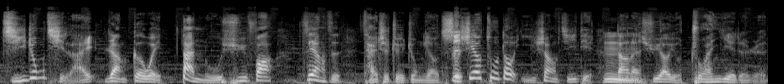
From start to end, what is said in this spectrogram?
集中起来，让各位弹无虚发，这样子才是最重要的。是，可是要做到以上几点，嗯、当然需要有专业的人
